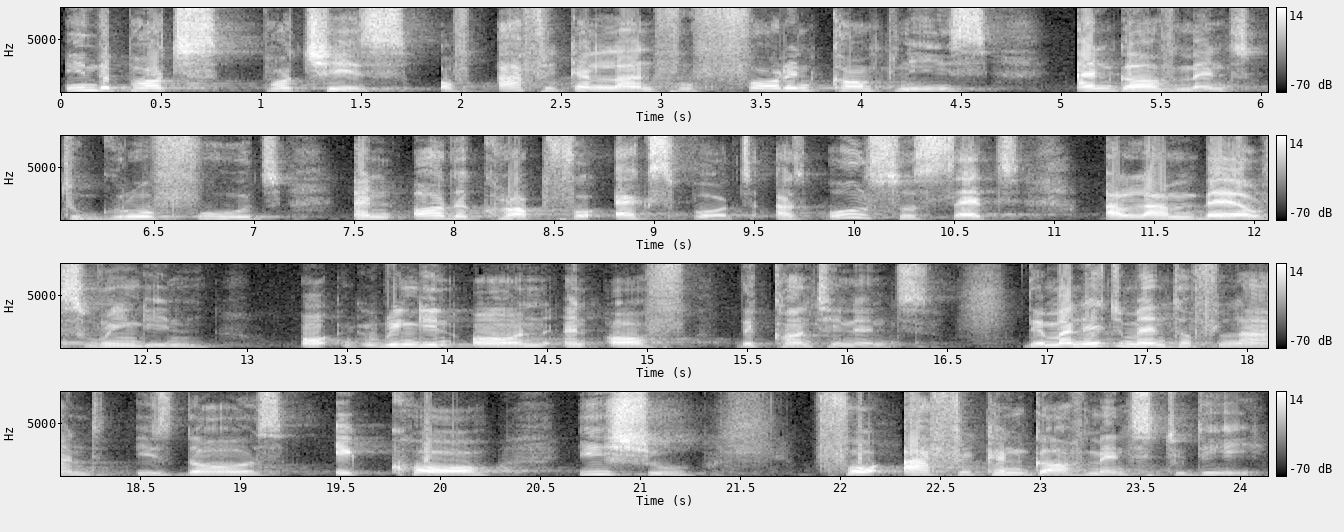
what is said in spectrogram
in the purchase of African land for foreign companies and governments to grow food and other crops for export has also set alarm bells ringing, ringing on and off the continent. The management of land is thus a core issue for African governments today.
